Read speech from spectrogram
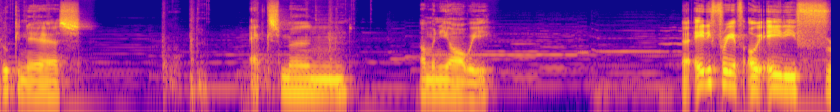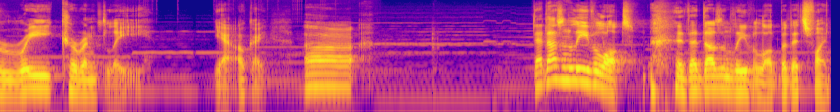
Buccaneers, Axemen. How many are we? Uh, 83 of oh, 83 currently. Yeah, okay. Uh, that doesn't leave a lot. that doesn't leave a lot, but that's fine.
